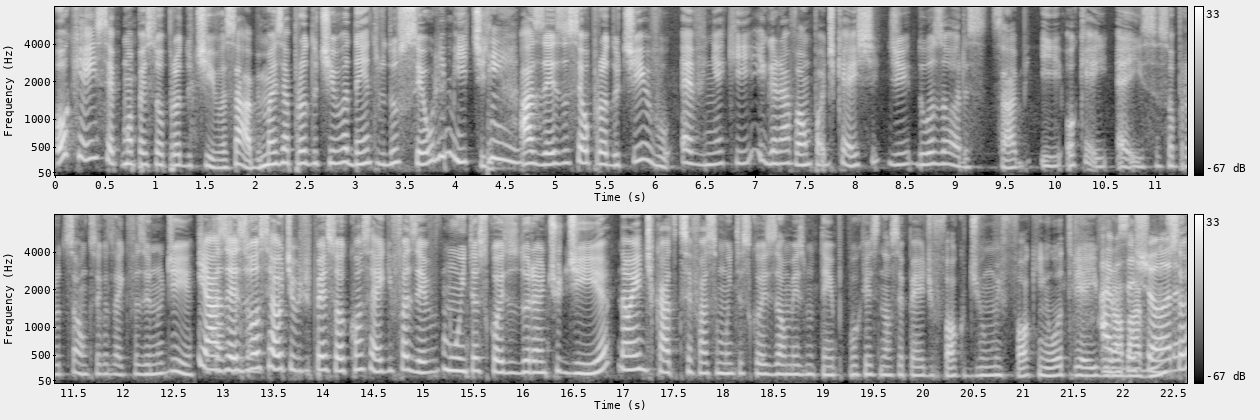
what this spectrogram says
ok, ser uma pessoa produtiva, sabe? Mas é produtiva dentro do seu limite. Às vezes o seu produtivo é vir aqui e gravar um podcast de duas horas, sabe? E, ok, é isso a sua produção que você consegue fazer no dia. E às vezes você é o tipo de pessoa que consegue fazer muitas coisas durante o dia. Não é indicado que você faça muitas coisas ao mesmo tempo, porque senão você perde o foco de uma e foca em outra, e aí vira Aí uma bagunça. chora.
